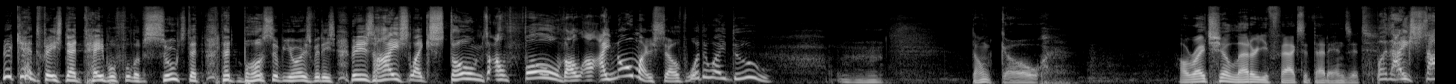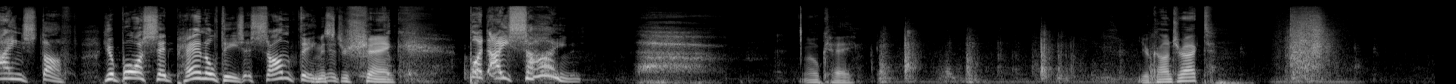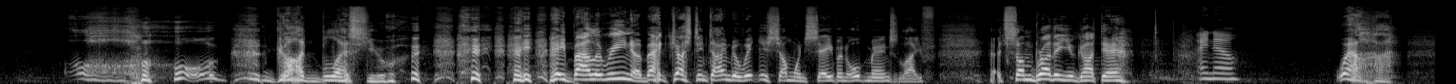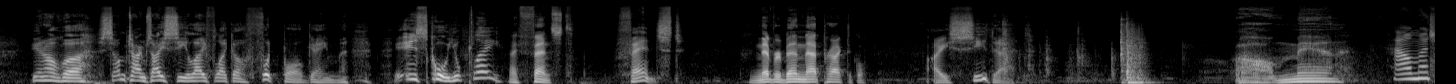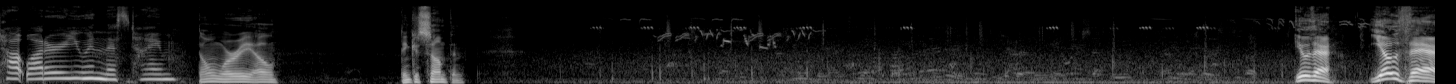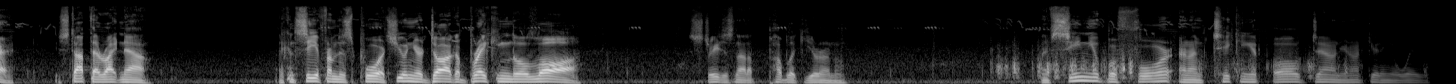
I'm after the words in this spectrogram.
I can't face that table full of suits, that, that boss of yours with his, with his eyes like stones. I'll fold. I'll, I know myself. What do I do? Mm, don't go. I'll write you a letter, you fax it, that ends it. But I signed stuff. Your boss said penalties, something. Mr. Shank. But I signed. Okay. Your contract? Oh, God bless you. hey, hey, ballerina, back just in time to witness someone save an old man's life. That's some brother you got there. I know. Well, uh, you know, uh, sometimes I see life like a football game. In school, you play? I fenced. Fenced. Never been that practical. I see that. Oh, man. How much hot water are you in this time? Don't worry, I'll think of something. You there! You there! You stop that right now. I can see it from this porch. You and your dog are breaking the law. The street is not a public urinal. I've seen you before, and I'm taking it all down. You're not getting away with it.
